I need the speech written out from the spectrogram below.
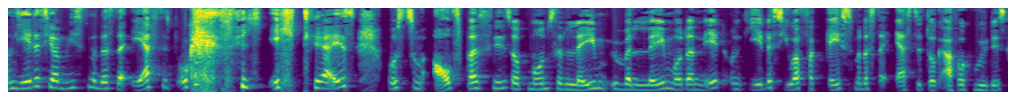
Und jedes Jahr wissen wir, dass der erste Tag nicht echt der ist, wo es zum Aufpassen ist, ob wir unser Leben überleben oder nicht. Und jedes Jahr vergessen wir, dass der erste Tag einfach wild ist.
